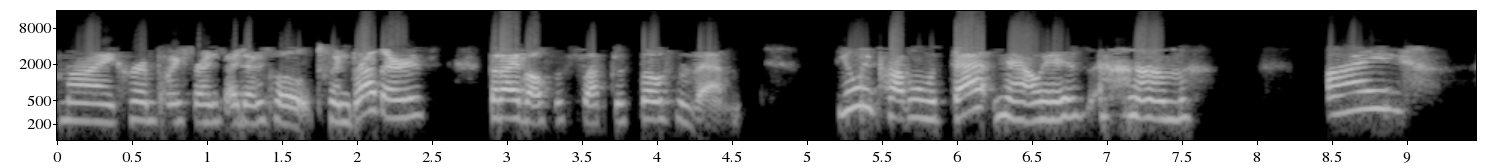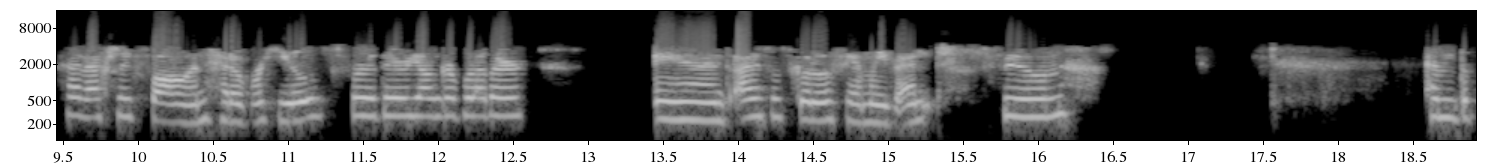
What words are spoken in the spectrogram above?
my current boyfriend's identical twin brothers, but I've also slept with both of them. The only problem with that now is um, I have actually fallen head over heels for their younger brother, and I'm supposed to go to a family event soon. And the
